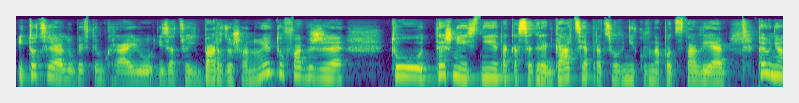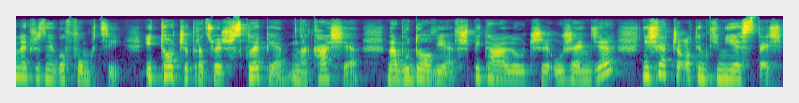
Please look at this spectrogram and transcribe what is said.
I to, co ja lubię w tym kraju i za co ich bardzo szanuję, to fakt, że tu też nie istnieje taka segregacja pracowników na podstawie pełnionej przez niego funkcji. I to, czy pracujesz w sklepie, na kasie, na budowie, w szpitalu czy urzędzie, nie świadczy o tym, kim jesteś.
